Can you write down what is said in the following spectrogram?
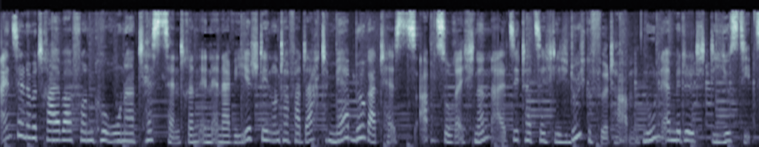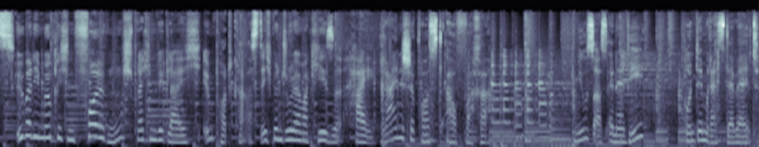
Einzelne Betreiber von Corona-Testzentren in NRW stehen unter Verdacht, mehr Bürgertests abzurechnen, als sie tatsächlich durchgeführt haben. Nun ermittelt die Justiz. Über die möglichen Folgen sprechen wir gleich im Podcast. Ich bin Julia Marchese. Hi. Rheinische Post Aufwacher. News aus NRW und dem Rest der Welt.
